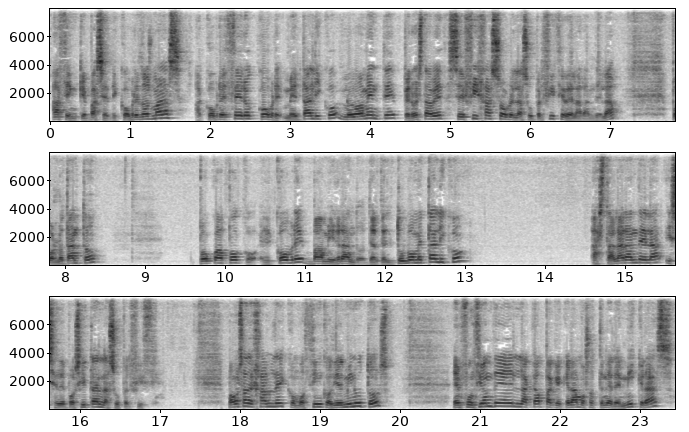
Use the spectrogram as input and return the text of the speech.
hacen que pase de cobre 2 más a cobre 0, cobre metálico nuevamente, pero esta vez se fija sobre la superficie de la arandela. Por lo tanto, poco a poco el cobre va migrando desde el tubo metálico hasta la arandela y se deposita en la superficie. Vamos a dejarle como 5 o 10 minutos. En función de la capa que queramos obtener en micras,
